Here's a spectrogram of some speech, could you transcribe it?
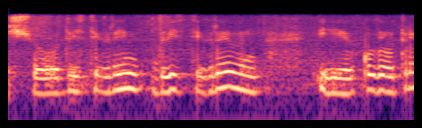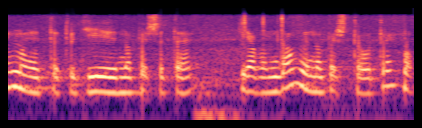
Що 200 гривень, 200 гривень, і коли отримаєте, тоді напишете, я вам дав, ви напишете отримав,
